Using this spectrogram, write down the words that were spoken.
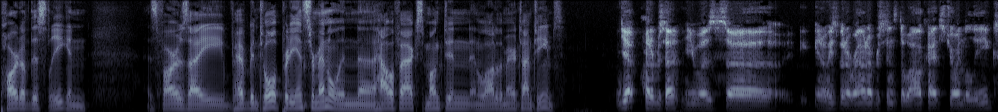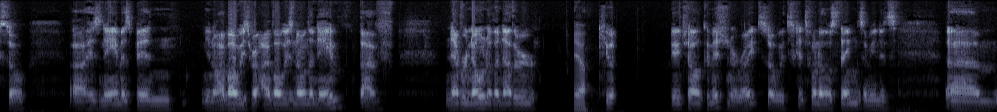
part of this league, and as far as I have been told, pretty instrumental in uh, Halifax, Moncton, and a lot of the maritime teams. Yep, hundred percent. He was, uh, you know, he's been around ever since the Wildcats joined the league. So uh, his name has been, you know, I've always I've always known the name. I've never known of another Yeah. QHL commissioner, right? So it's it's one of those things. I mean, it's um,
